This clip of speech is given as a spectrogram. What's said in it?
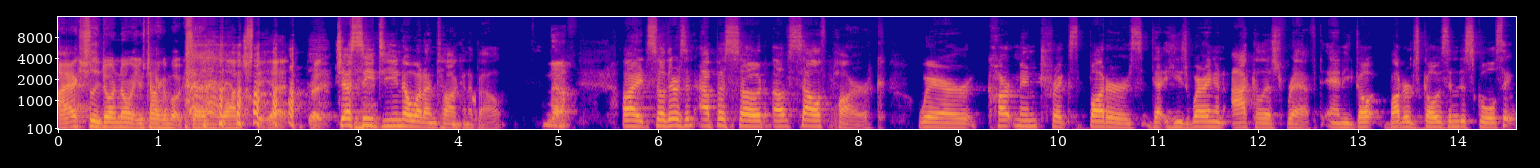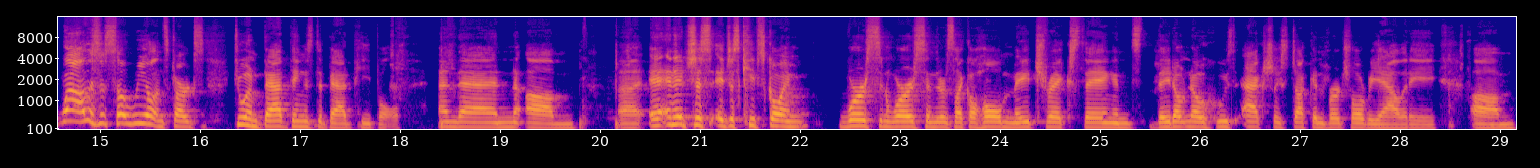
i actually don't know what you're talking about because i haven't watched it yet but Jesse, do you know what I'm talking about? No. All right, so there's an episode of South Park where Cartman tricks Butters that he's wearing an Oculus Rift, and he go Butters goes into school, say, "Wow, this is so real," and starts doing bad things to bad people, and then um, uh, and, and it just it just keeps going worse and worse, and there's like a whole Matrix thing, and they don't know who's actually stuck in virtual reality. Um,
